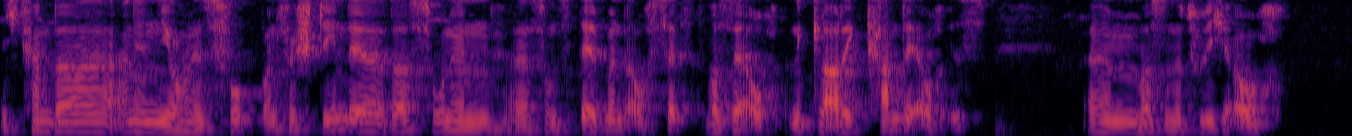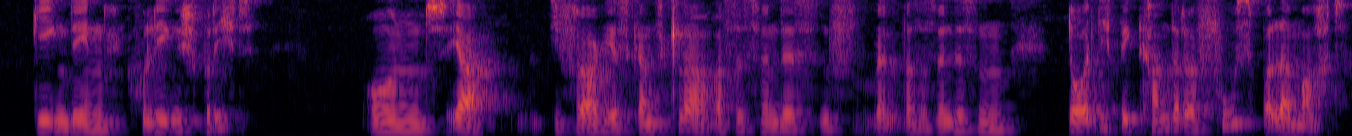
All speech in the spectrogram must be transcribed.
Ich kann da einen Johannes Vogtmann verstehen, der da so, einen, äh, so ein Statement auch setzt, was ja auch eine klare Kante auch ist, ähm, was natürlich auch gegen den Kollegen spricht. Und ja, die Frage ist ganz klar, was ist, wenn das ein, was ist, wenn das ein deutlich bekannterer Fußballer macht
